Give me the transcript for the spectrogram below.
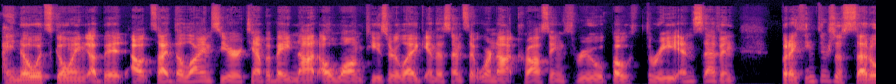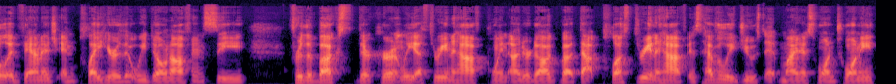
I know it's going a bit outside the lines here. Tampa Bay, not a long teaser leg in the sense that we're not crossing through both three and seven, but I think there's a subtle advantage in play here that we don't often see. For the Bucks, they're currently a three and a half point underdog, but that plus three and a half is heavily juiced at minus 120.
